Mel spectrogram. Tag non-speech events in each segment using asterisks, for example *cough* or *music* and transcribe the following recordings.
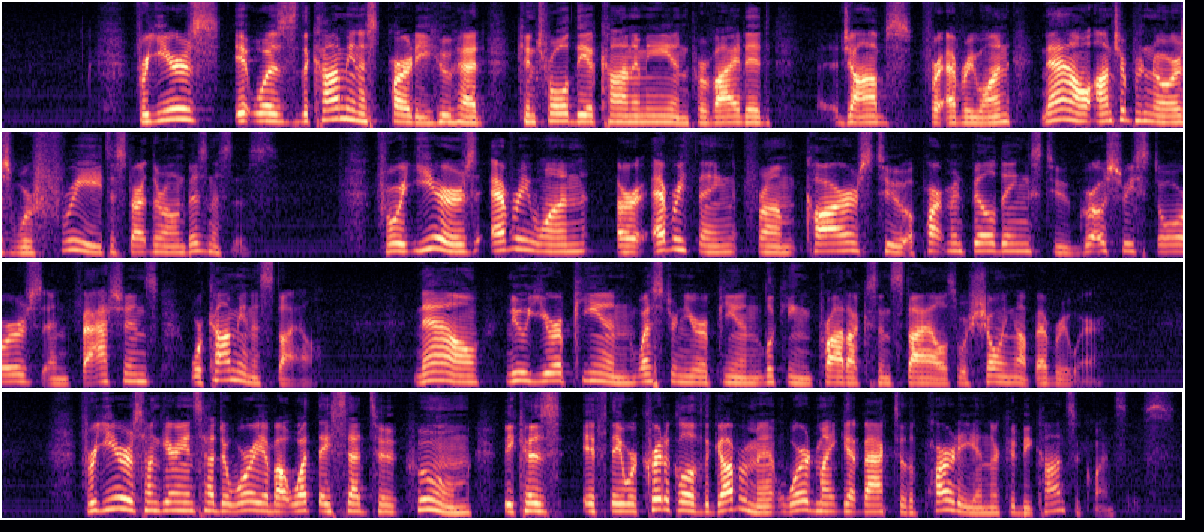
For years, it was the Communist Party who had controlled the economy and provided jobs for everyone. Now, entrepreneurs were free to start their own businesses. For years, everyone or everything from cars to apartment buildings to grocery stores and fashions were communist style. Now, new European, Western European looking products and styles were showing up everywhere. For years, Hungarians had to worry about what they said to whom because if they were critical of the government, word might get back to the party and there could be consequences.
